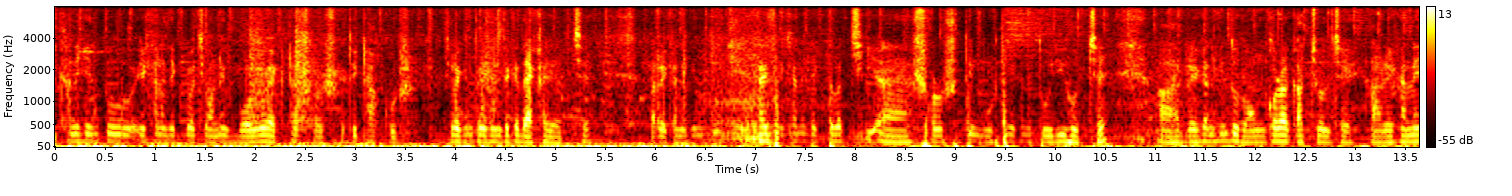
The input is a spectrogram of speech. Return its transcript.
এখানে কিন্তু, এখানে দেখতে পাচ্ছি অনেক বড় একটা সরস্বতী ঠাকুর। সেটা কিন্তু এখান থেকে দেখা যাচ্ছে। আর এখানে কিন্তু এখানে দেখতে পাচ্ছি সরস্বতী মূর্তি এখানে তৈরি হচ্ছে। আর এখানে কিন্তু রং করার কাজ চলছে। আর এখানে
